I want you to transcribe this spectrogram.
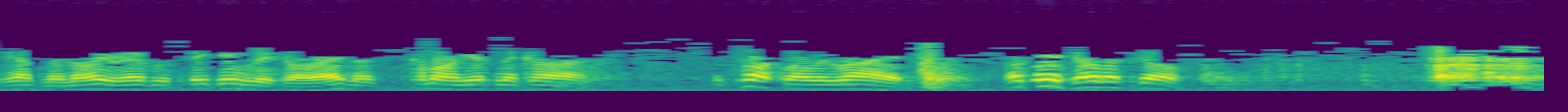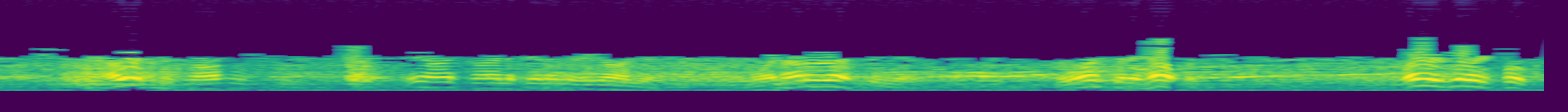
You happen to know you're able to speak English, all right? Now, come on, get in the car. We'll talk while we ride. Okay, Joe, let's go. Now, listen, Tong. We aren't trying to pin anything on you. We're not arresting you. We want you to help us. Where's Louis Fuchs?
